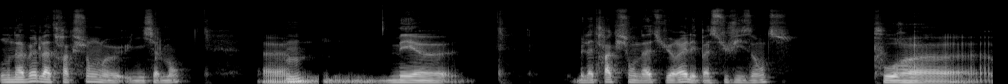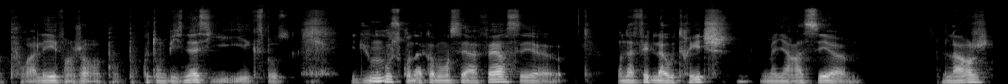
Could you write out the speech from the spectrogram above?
on, avait de l'attraction initialement, mmh. mais, mais l'attraction naturelle n'est pas suffisante pour, pour aller, enfin, genre, pour, que ton business il, explose. Et du mmh. coup, ce qu'on a commencé à faire, c'est on a fait de l'outreach de manière assez euh, large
